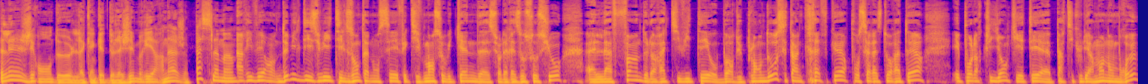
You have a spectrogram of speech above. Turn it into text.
Les gérants de la quinquette de la Gémerie Arnage passent la main. Arrivés en 2018, ils ont annoncé effectivement ce week-end sur les réseaux sociaux la fin de leur activité au bord du plan d'eau. C'est un crève-cœur pour ces restaurateurs et pour leurs clients qui étaient euh, particulièrement nombreux.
